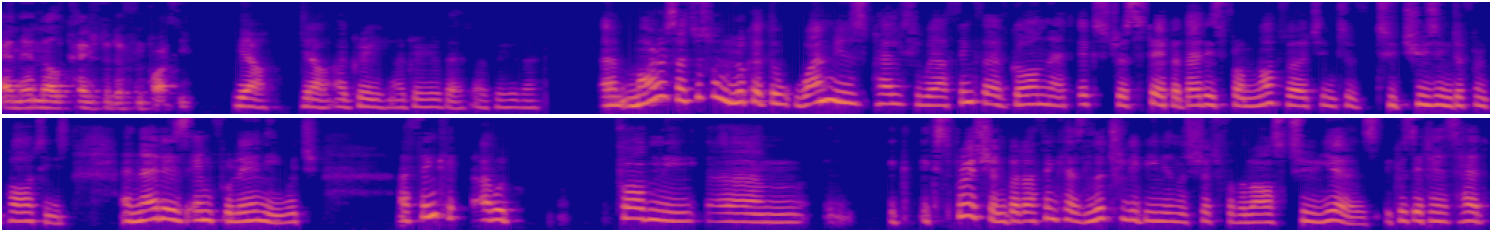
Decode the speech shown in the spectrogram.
and then they'll change to a different party. Yeah, yeah, I agree. I agree with that. I agree with that. Um, Morris, I just want to look at the one municipality where I think they've gone that extra step, but that is from not voting to, to choosing different parties. And that is Emfuleni, which I think I would pardon the um, expression, but I think has literally been in the shit for the last two years because it has had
